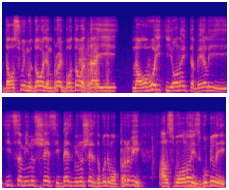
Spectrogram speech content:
da osvojimo dovoljan broj bodova da i na ovoj i onoj tabeli i, i sa minus 6 i bez minus 6 da budemo prvi, ali smo ono izgubili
